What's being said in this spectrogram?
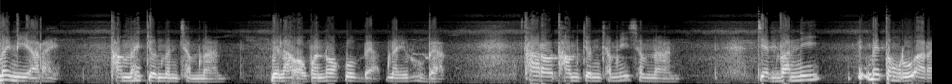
ไม่มีอะไรทำให้จนมันชำนาญ เวลาออกมานอกรูปแบบในรูปแบบ ถ้าเราทำจนชำนิชำนาญเจ็ดวันนี้ไม่ต้องรู้อะไร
